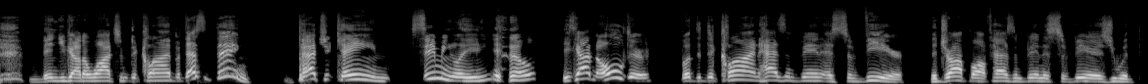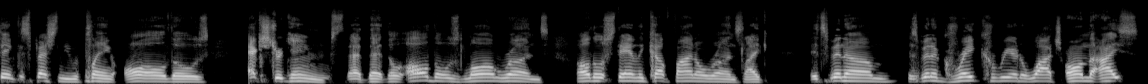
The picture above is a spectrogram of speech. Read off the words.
then you got to watch them decline. But that's the thing. Patrick Kane, seemingly, you know, he's gotten older, but the decline hasn't been as severe. The drop off hasn't been as severe as you would think, especially with playing all those extra games, that that all those long runs, all those Stanley Cup final runs. Like it's been um it's been a great career to watch on the ice.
